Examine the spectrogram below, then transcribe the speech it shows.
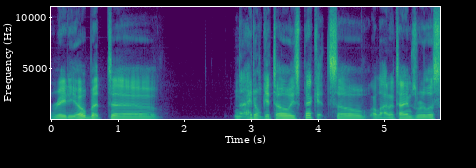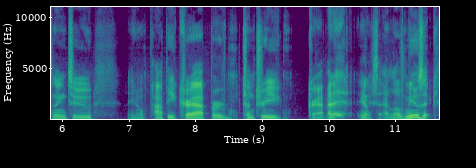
radio, but uh, I don't get to always pick it. So a lot of times we're listening to, you know, poppy crap or country crap. And I, you know, like I, said, I love music.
